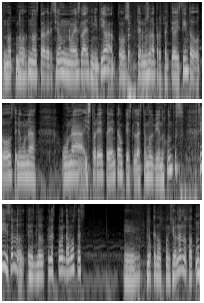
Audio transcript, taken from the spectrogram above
no, no- nuestra versión no es la definitiva. Todos tenemos una perspectiva distinta o todos tienen una, una historia diferente aunque la estemos viviendo juntos. Sí, solo eh, lo que les comentamos es eh, lo que nos funciona a nosotros.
